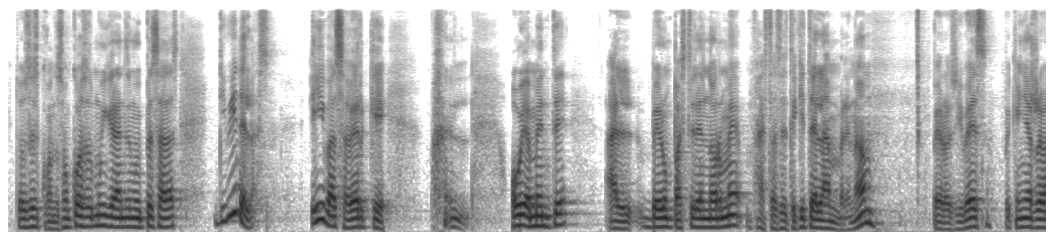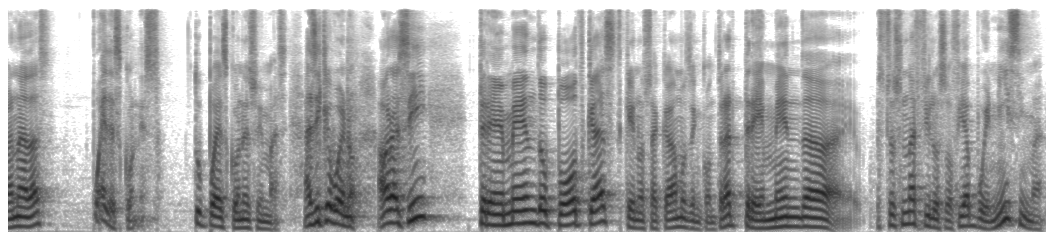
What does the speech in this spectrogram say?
Entonces, cuando son cosas muy grandes, muy pesadas, divídelas. Y vas a ver que, obviamente, al ver un pastel enorme, hasta se te quita el hambre, ¿no? Pero si ves pequeñas rebanadas, puedes con eso. Tú puedes con eso y más. Así que bueno, ahora sí, tremendo podcast que nos acabamos de encontrar. Tremenda. Esto es una filosofía buenísima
